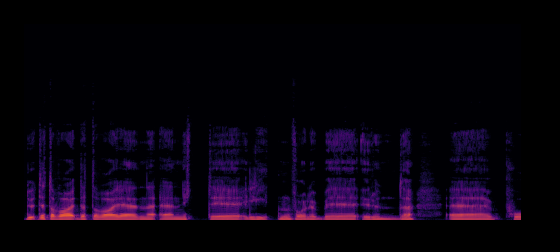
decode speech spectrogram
Du, dette var, dette var en, en nyttig, liten foreløpig runde eh, på,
